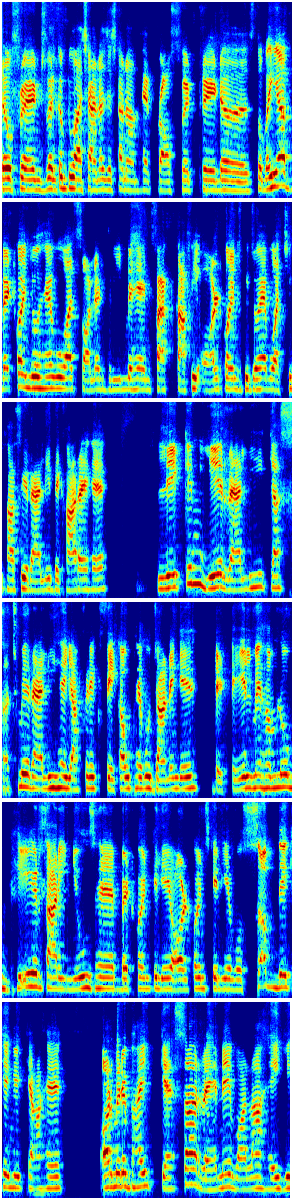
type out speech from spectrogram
Hello friends welcome to our channel जिसका नाम है प्रॉफिट ट्रेडर्स तो भैया बिटकॉइन जो है, वो आज सॉलिड ग्रीन में है. इनफैक्ट काफ़ी ऑल्ट कॉइन्स भी जो है, वो अच्छी खासी रैली दिखा रहे हैं. लेकिन ये रैली क्या सच में रैली है या फिर एक फेक आउट है, वो जानेंगे. डिटेल में हम लोग ढेर सारी न्यूज़ है बिटकॉइन के लिए ऑल्ट कॉइन्स के लिए. वो सब देखेंगे क्या है. और मेरे भाई, कैसा रहने वाला है ये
